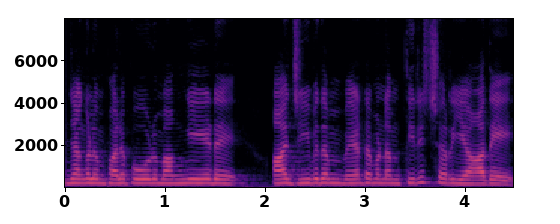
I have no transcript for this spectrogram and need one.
ഞങ്ങളും പലപ്പോഴും അങ്ങയുടെ ആ ജീവിതം വേണ്ടവണ്ണം തിരിച്ചറിയാതെ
